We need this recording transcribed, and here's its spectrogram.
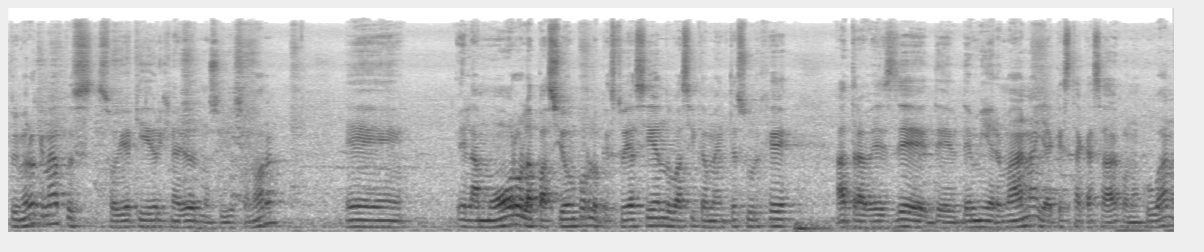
primero que nada, pues soy aquí originario de Hermosillo, Sonora. Eh, el amor o la pasión por lo que estoy haciendo básicamente surge a través de, mi hermana, ya que está casada con un cubano.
